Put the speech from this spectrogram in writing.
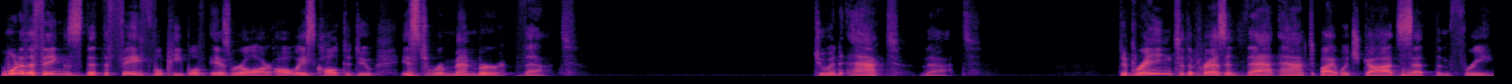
And one of the things that the faithful people of Israel are always called to do is to remember that, to enact that, to bring to the present that act by which God set them free.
